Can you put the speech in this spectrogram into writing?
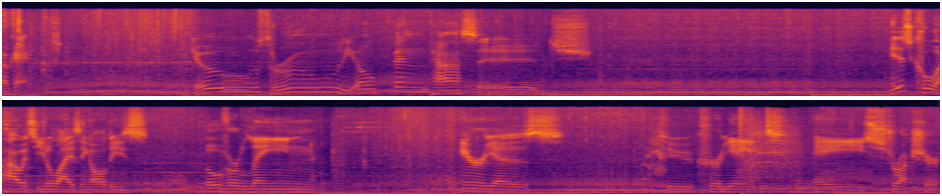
Okay. Go through the open passage. It is cool how it's utilizing all these overlain areas to create a structure.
